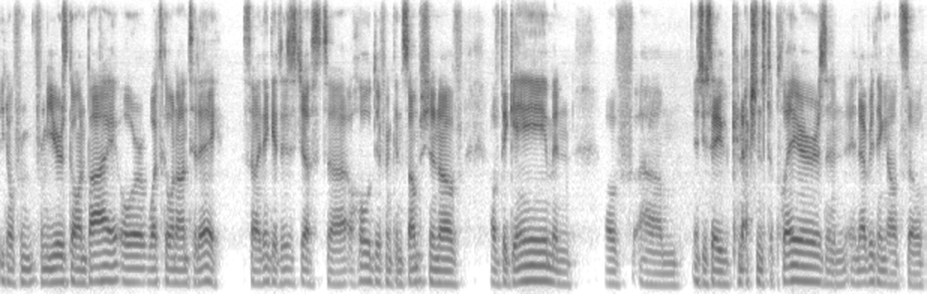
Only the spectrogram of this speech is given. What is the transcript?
you know, from from years gone by or what's going on today. So I think it is just uh, a whole different consumption of of the game and of, um, as you say, connections to players and and everything else. So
